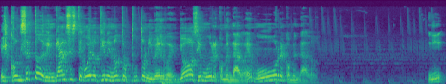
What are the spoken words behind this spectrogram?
El concepto de venganza, este güey lo tiene en otro puto nivel, güey. Yo sí, muy recomendado, ¿eh? Muy recomendado. Y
